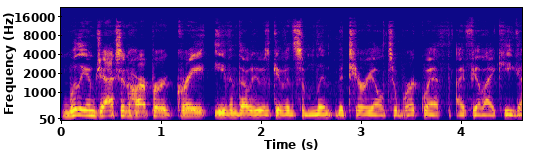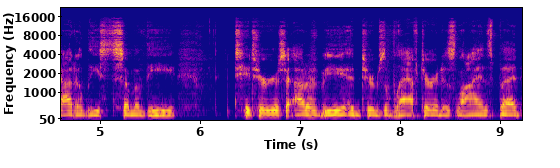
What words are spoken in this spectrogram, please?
William Jackson Harper, great, even though he was given some limp material to work with. I feel like he got at least some of the titters out of me in terms of laughter in his lines. But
